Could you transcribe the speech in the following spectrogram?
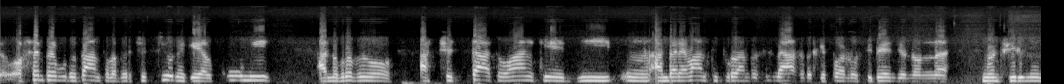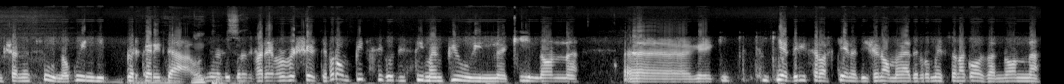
ho sempre avuto tanto la percezione che alcuni hanno proprio accettato anche di mh, andare avanti curandosi il naso perché poi allo stipendio non, non ci rinuncia nessuno, quindi per carità ognuno è libero di fare le proprie scelte, però un pizzico di stima in più in chi non eh, chi, chi aderisce la schiena e dice no mi avete promesso una cosa, non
